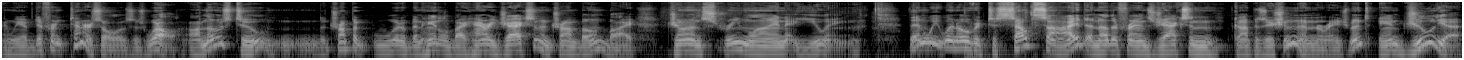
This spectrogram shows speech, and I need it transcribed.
and we have different tenor solos as well. On those two, the trumpet would have been handled by Harry Jackson and trombone by John Streamline Ewing. Then we went over to Southside, another Franz Jackson composition and arrangement, and Julia.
